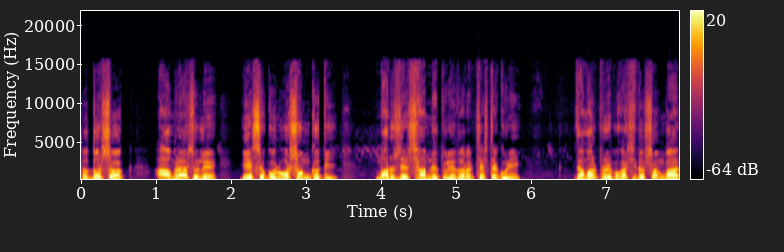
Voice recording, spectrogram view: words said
তো দর্শক, আমরা আসলে এ সকল অসংগতি মানুষের সামনে তুলে ধরার চেষ্টা করি। জামালপুরে প্রকাশিত সংবাদ।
